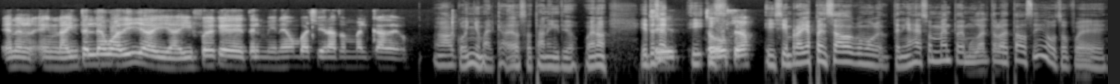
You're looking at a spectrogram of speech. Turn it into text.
en, el, en la Intel de Aguadilla y ahí fue que terminé un bachillerato en mercadeo. Ah, coño, mercadeo, eso está nítido. Bueno, y entonces, Sí, y, siempre habías pensado como que tenías eso en mente de mudarte a los Estados Unidos, o eso fue...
